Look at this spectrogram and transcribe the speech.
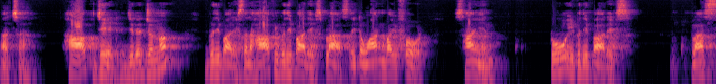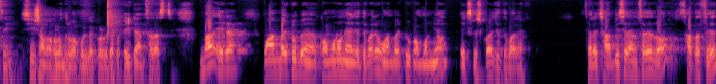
আচ্ছা হাফ জেড জেডের জন্য টু দি পার এক্স তাহলে half e to the power x plus এটা one by four sine two e to the power x plus c c সমাকলন ধ্রুবক উল্লেখ করবে। দেখো, এইটা অ্যান্সার আসছে। বা এটা ওয়ান বাই টু কমনও নেওয়া যেতে পারে ওয়ান বাই টু কমন নিয়েও এক্সপ্রেস করা যেতে পারে। তাহলে ছাব্বিশের অ্যান্সার এলো, সাতাশের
